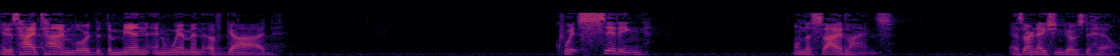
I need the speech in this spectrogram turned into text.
It is high time, Lord, that the men and women of God quit sitting on the sidelines as our nation goes to hell.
